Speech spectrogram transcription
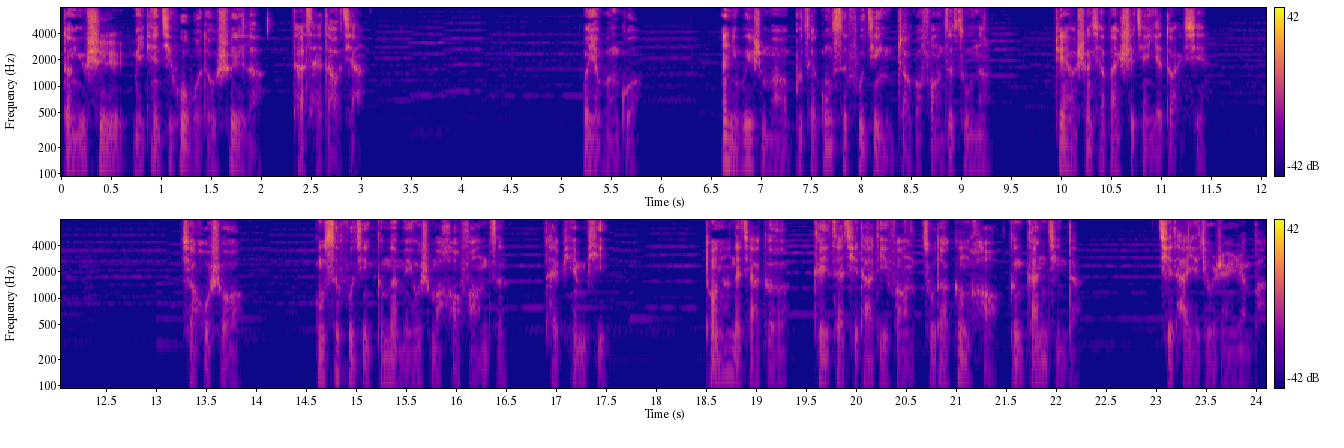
等于是每天几乎我都睡了，他才到家。我也问过，那你为什么不在公司附近找个房子租呢？这样上下班时间也短些。小胡说：“公司附近根本没有什么好房子，太偏僻。同样的价格，可以在其他地方租到更好、更干净的，其他也就忍忍吧。”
